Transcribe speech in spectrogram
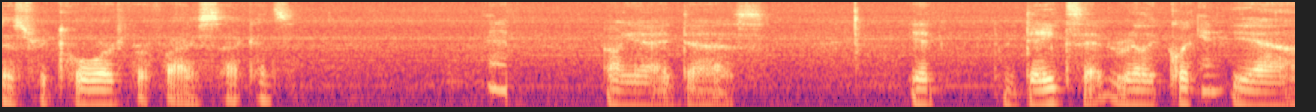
just record for five seconds. Uh. Oh yeah, it does. It dates it really quick. Can- Yeah.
